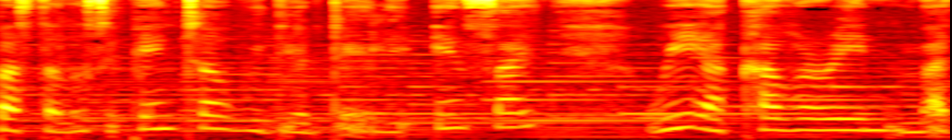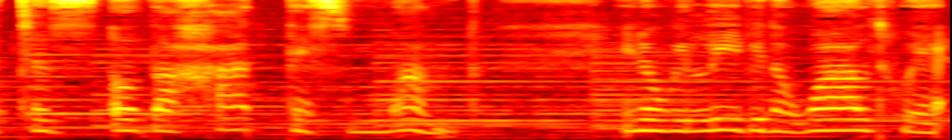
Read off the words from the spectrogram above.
Pastor Lucy Painter with your daily insight. We are covering matters of the heart this month. You know, we live in a world where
